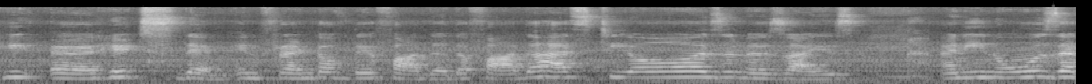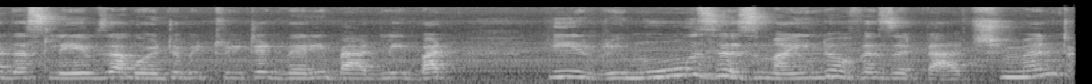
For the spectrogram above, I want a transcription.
he uh, hits them in front of their father. The father has tears in his eyes and he knows that the slaves are going to be treated very badly but he removes his mind of his attachment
